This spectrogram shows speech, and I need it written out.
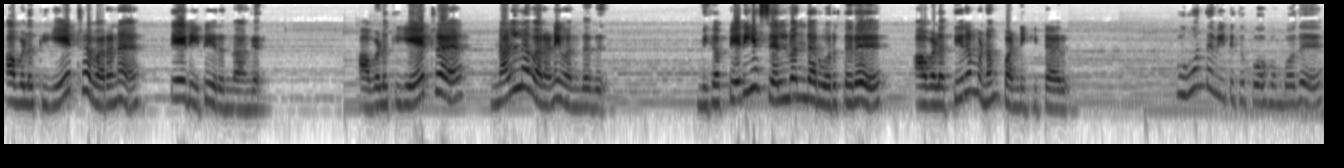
அவளுக்கு ஏற்ற வரனை தேடிட்டு இருந்தாங்க. அவளுக்கு ஏற்ற நல்ல வரனை வந்தது. மிகப்பெரிய செல்வந்தர் ஒருத்தர் அவளை திருமணம் பண்ணிக்கிட்டாரு. புகுந்த வீட்டுக்கு போகும்போது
